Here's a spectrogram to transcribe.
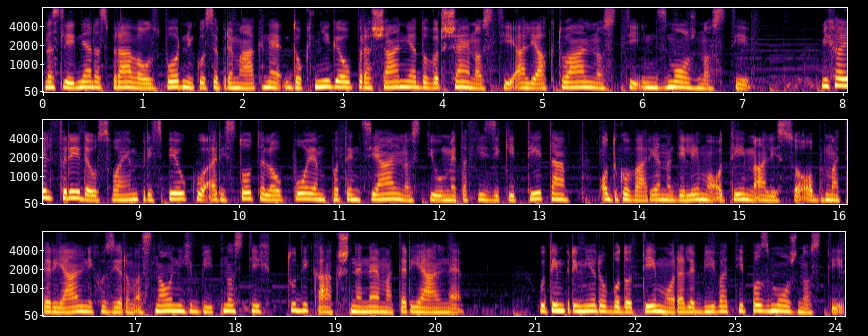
Naslednja razprava v zborniku se premakne do knjige vprašanja dovršenosti ali aktualnosti in zmožnosti. Mihajl Frede v svojem prispevku Aristotelov pojem potencialnosti v metafiziki teta odgovarja na dilemo o tem, ali so ob materialnih oziroma snovnih bitnostih tudi kakšne nematerialne. V tem primeru bodo te morale bivati po zmožnosti.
